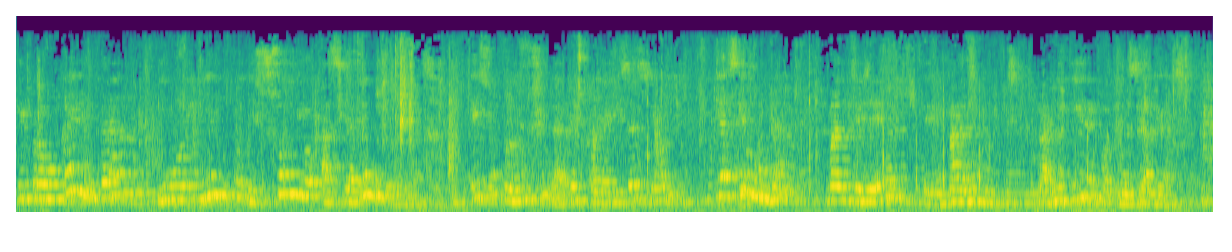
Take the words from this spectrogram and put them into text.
que provocar entrada y movimiento de sodio hacia adentro Eso produce la despolarización y asegura mantener, eh, transmitir el potencial gas.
